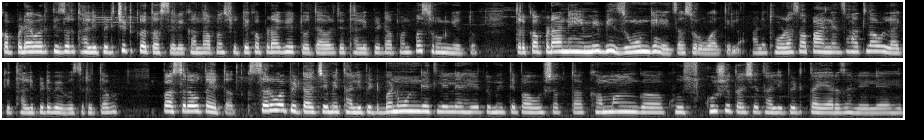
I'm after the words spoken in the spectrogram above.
कपड्यावरती जर थालीपीठ चिटकत असेल एखादा आपण सुती कपडा घेतो त्यावरती थालीपीठ आपण पसरून घेतो तर कपडा नेहमी भिजवून घ्यायचा सुरुवातीला. आणि थोडासा पाण्याचा हात लावला की थालीपीठ व्यवस्थितरित्या पसरवता येतात. सर्व पिठाचे मी थालीपीठ बनवून घेतलेले आहे. तुम्ही ते पाहू शकता. खमंग खुसखुशीत असे थालीपीठ तयार झालेले आहेत.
